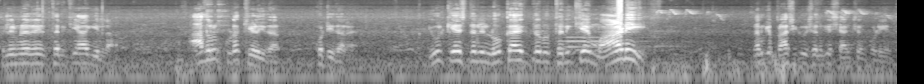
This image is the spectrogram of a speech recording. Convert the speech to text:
ಪ್ರಿಲಿಮಿನರಿ ತನಿಖೆ ಆಗಿಲ್ಲ. ಆದರೂ ಕೂಡ ಕೇಳಿದ್ದಾರೆ, ಕೊಟ್ಟಿದ್ದಾರೆ. ಇವ್ರ ಕೇಸ್ನಲ್ಲಿ ಲೋಕಾಯುಕ್ತರು ತನಿಖೆ ಮಾಡಿ ನಮಗೆ ಪ್ರಾಸಿಕ್ಯೂಷನ್ಗೆ ಶ್ಯಾಂಕ್ಷನ್ ಕೊಡಿ ಅಂತ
